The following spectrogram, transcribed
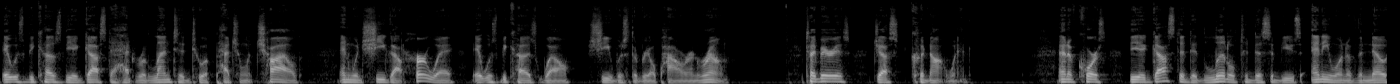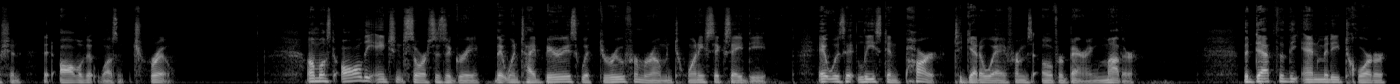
it was because the Augusta had relented to a petulant child, and when she got her way, it was because, well, she was the real power in Rome. Tiberius just could not win. And of course, the Augusta did little to disabuse anyone of the notion that all of it wasn't true. Almost all the ancient sources agree that when Tiberius withdrew from Rome in 26 AD, it was at least in part to get away from his overbearing mother. The depth of the enmity toward her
